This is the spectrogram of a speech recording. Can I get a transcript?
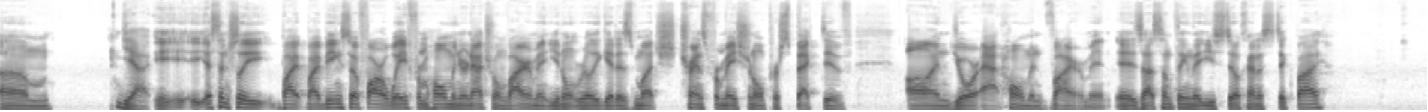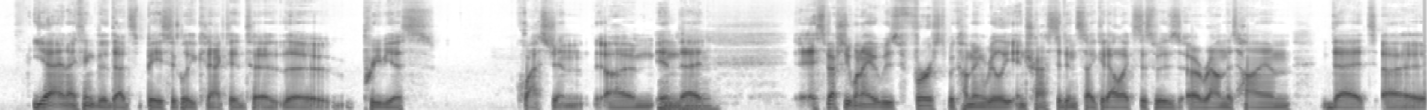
um yeah it, it, essentially by by being so far away from home in your natural environment you don't really get as much transformational perspective on your at home environment is that something that you still kind of stick by yeah, and I think that that's basically connected to the previous question um, in mm-hmm. that especially when I was first becoming really interested in psychedelics, this was around the time that uh,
